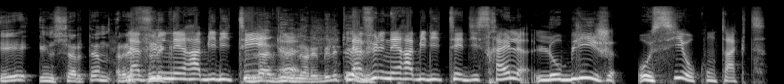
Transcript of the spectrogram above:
et une certaine la vulnérabilité, la vulnérabilité, la vulnérabilité d'Israël l'oblige aussi au contact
